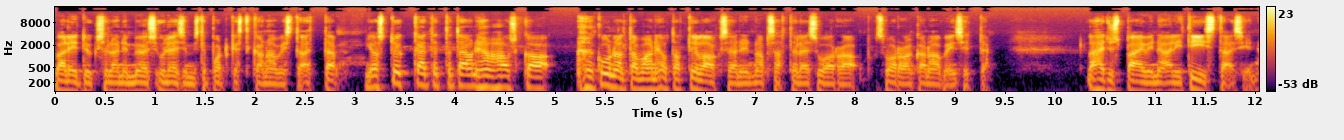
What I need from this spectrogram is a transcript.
välityksellä, niin myös yleisimmistä podcast-kanavista. Että jos tykkäät, että tämä on ihan hauskaa kuunneltavaa, niin ota tilauksia, niin napsahtelee suoraan, suoraan kanaviin sitten lähetyspäivinä, eli tiistaisin.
